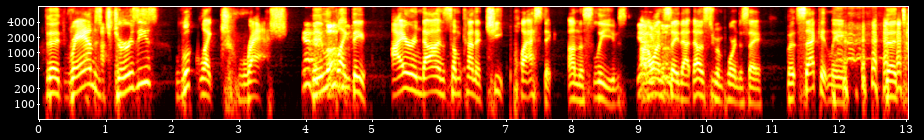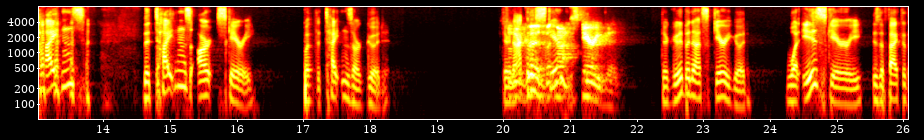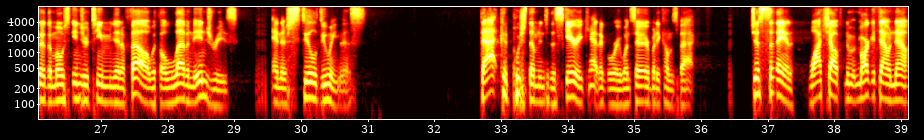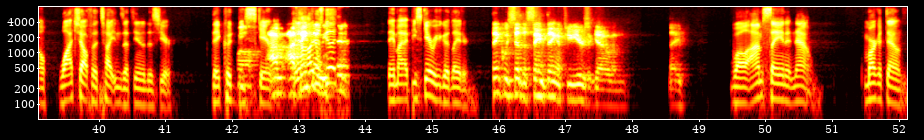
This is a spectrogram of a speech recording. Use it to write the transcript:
the Rams jerseys look like trash. Yeah, They look ugly. like they ironed on some kind of cheap plastic on the sleeves. Yeah, I want to say that. That was super important to say. But secondly, the Titans, the Titans aren't scary, but the Titans are good. They're So not going to good, but not scary good. They're good, but not scary good. What is scary is the fact that they're the most injured team in the NFL with 11 injuries, and they're still doing this. That could push them into the scary category once everybody comes back. Just saying, watch out. Mark it down now. Watch out for the Titans at the end of this year. They could be Well, scary. I'm- I And think not that we good. said, They might be scary good later. I think we said the same thing a few years ago, and they Well, I'm saying it now. Mark it down.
